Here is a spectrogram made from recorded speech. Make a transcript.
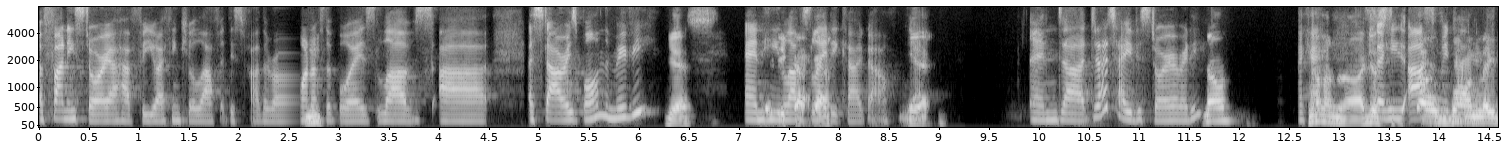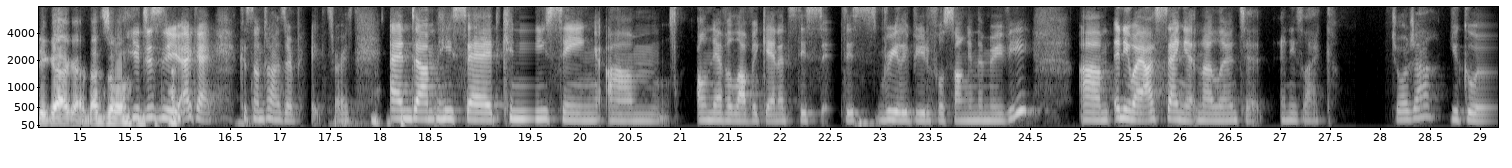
a funny story I have for you. I think you'll laugh at this, Father. Rob. One Mm. of the boys loves uh, A Star Is Born, the movie, Yes. and he loves Gaga. Lady Gaga. Yeah. And uh, did I tell you this story already? No. Okay. No, no, no. I So just he I asked was me born Lady Gaga. That's all. You just knew. Okay. Because sometimes I repeat stories. And um, he said, Can you sing um, I'll Never Love Again? It's this this really beautiful song in the movie. Um, anyway, I sang it and I learnt it. And he's like, Georgia, you're good.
